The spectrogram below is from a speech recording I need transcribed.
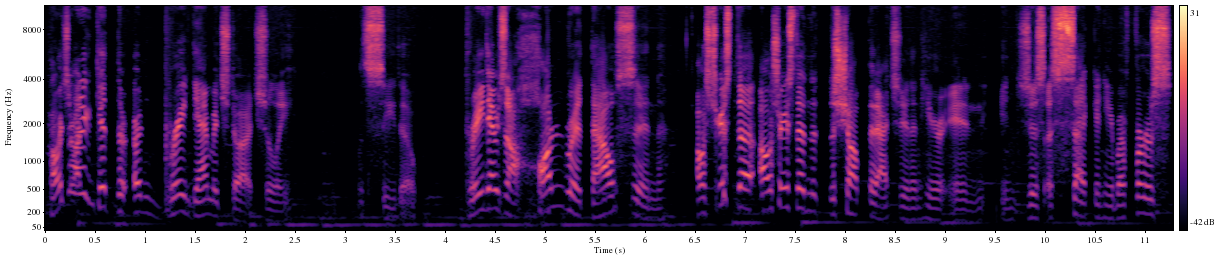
How much am I gonna get the uh, brain damage though? Actually, let's see though. Brain damage a hundred thousand. I'll show you the I'll show you the, the shop that actually in here in in just a second here. But first,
